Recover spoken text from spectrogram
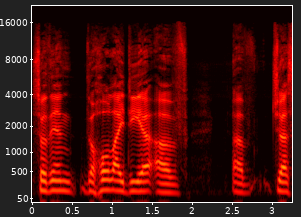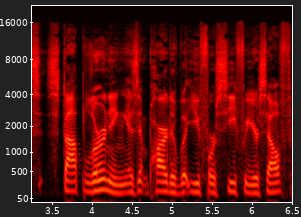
So then the whole idea of of just stop learning isn't part of what you foresee for yourself.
